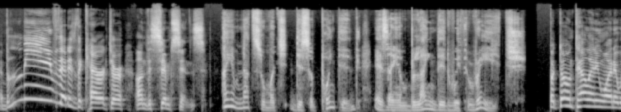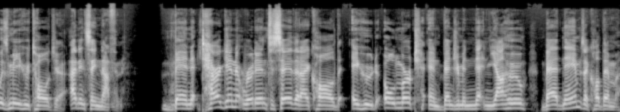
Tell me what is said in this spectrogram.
I believe that is the character on The Simpsons. I am not so much disappointed as I am blinded with rage. But don't tell anyone it was me who told you. I didn't say nothing. Ben Tarragon wrote in to say that I called Ehud Olmert and Benjamin Netanyahu bad names. I called them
